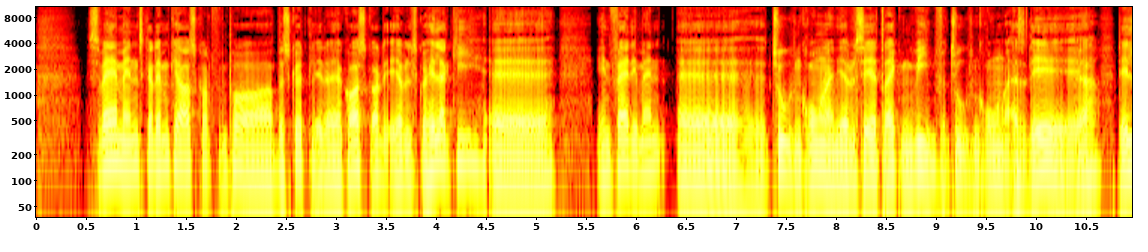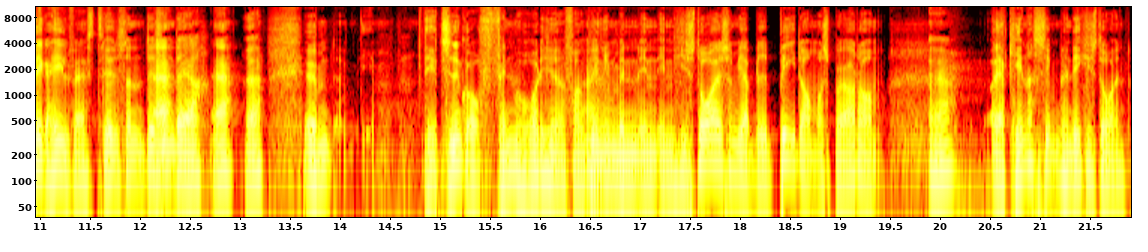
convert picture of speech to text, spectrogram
svage mennesker, dem kan jeg også godt finde på at beskytte lidt, og jeg kan også godt, jeg vil sgu hellere give øh, en fattig mand øh, 1000 kroner, end jeg vil se at drikke en vin for 1000 kroner. Altså det, ja. det ligger helt fast. Det er sådan, det, er ja. sådan, det er. Ja. ja. Øhm, det, tiden går fandme hurtigt her, Frank ja. men en, en historie, som jeg er blevet bedt om at spørge dig om, ja. og jeg kender simpelthen ikke historien.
